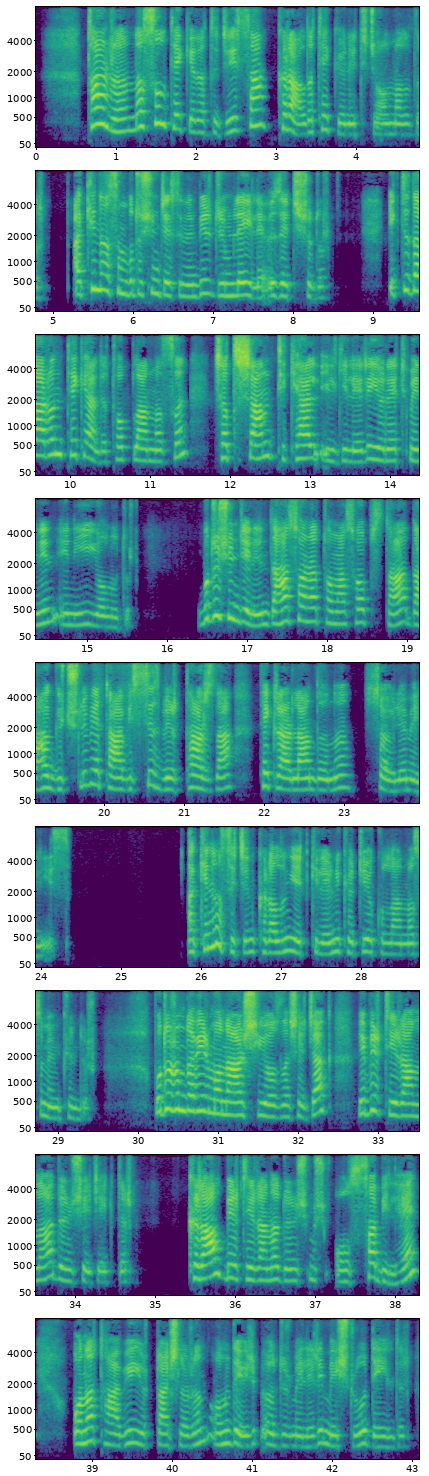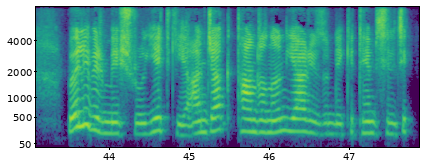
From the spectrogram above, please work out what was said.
Tanrı nasıl tek yaratıcıysa kral da tek yönetici olmalıdır. Akinas'ın bu düşüncesinin bir cümleyle özeti şudur. İktidarın tek elde toplanması çatışan tikel ilgileri yönetmenin en iyi yoludur. Bu düşüncenin daha sonra Thomas Hobbes'ta daha güçlü ve tavizsiz bir tarzda tekrarlandığını söylemeliyiz. Akinas için kralın yetkilerini kötüye kullanması mümkündür. Bu durumda bir monarşi yozlaşacak ve bir tiranlığa dönüşecektir. Kral bir tirana dönüşmüş olsa bile ona tabi yurttaşların onu devirip öldürmeleri meşru değildir. Böyle bir meşru yetkiye ancak Tanrı'nın yeryüzündeki temsilci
